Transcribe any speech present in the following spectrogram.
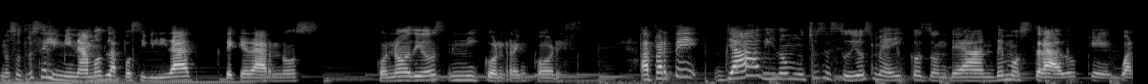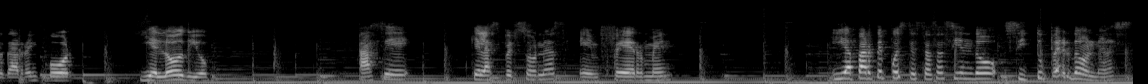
nosotros eliminamos la posibilidad de quedarnos con odios ni con rencores. Aparte, ya ha habido muchos estudios médicos donde han demostrado que guardar rencor y el odio hace que las personas enfermen. Y aparte, pues te estás haciendo, si tú perdonas,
